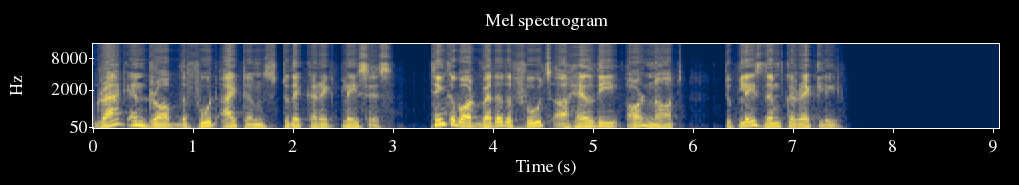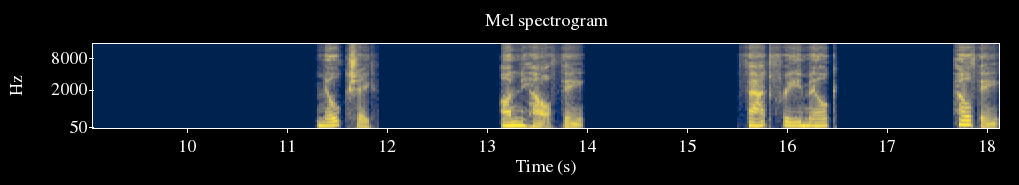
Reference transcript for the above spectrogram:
Drag and drop the food items to their correct places. Think about whether the foods are healthy or not to place them correctly. Milkshake. Unhealthy. Fat-free milk. Healthy.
